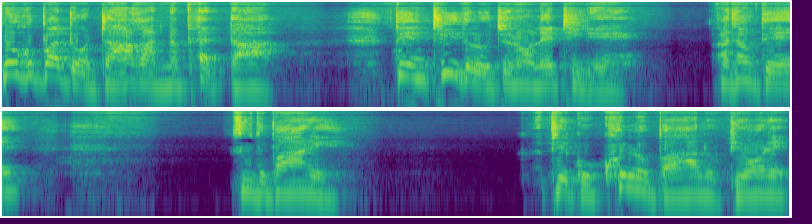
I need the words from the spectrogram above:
နှုတ်ကပတ်တော်ဓားကနှစ်ဖက်ဓားတင်ထိတယ်လို့ကျွန်တော်လည်းထိတယ်အဲကြောင့်တင် သူတပားတွေအဖြစ်ကိုခွင့်လွတ်ပါလို့ပြောတဲ့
